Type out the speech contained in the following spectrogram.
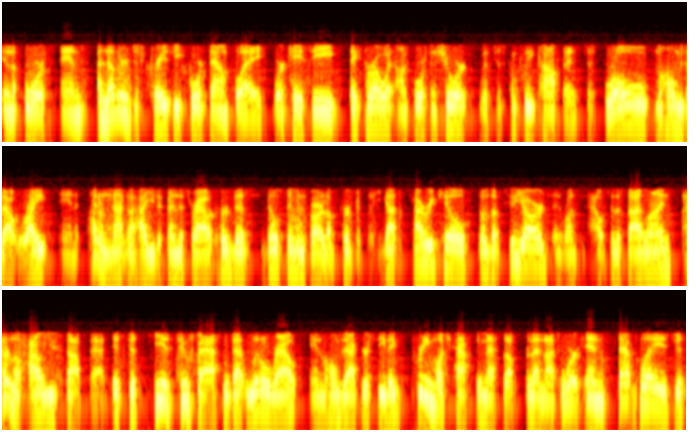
in the fourth, and another just crazy fourth down play where KC they throw it on fourth and short with just complete confidence. Just roll Mahomes out right, and I do not know how you defend this route. Heard this. Bill Simmons brought it up perfectly. You got Tyreek Hill goes up two yards and runs out to the sideline. I don't know how you stop that. It's just he is too fast with that little route and Mahomes' accuracy. They pretty much have to mess up for that not to work. And that play is just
